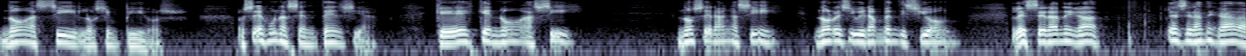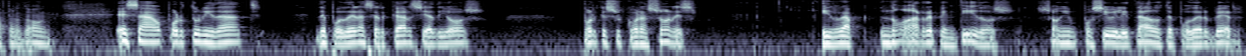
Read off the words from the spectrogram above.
no así los impíos o sea, es una sentencia que es que no así, no serán así, no recibirán bendición, les será negada, les será negada, perdón, esa oportunidad de poder acercarse a Dios, porque sus corazones no arrepentidos son imposibilitados de poder ver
